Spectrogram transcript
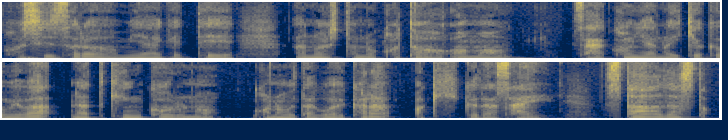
星空を見上げてあの人のことを思う。さあ、今夜の1曲目はナット・キン・コールのこの歌声からお聴きください。スターダスト。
